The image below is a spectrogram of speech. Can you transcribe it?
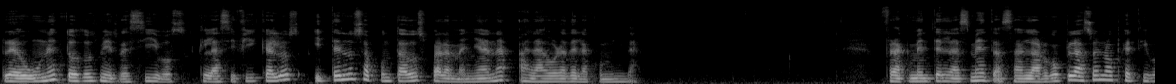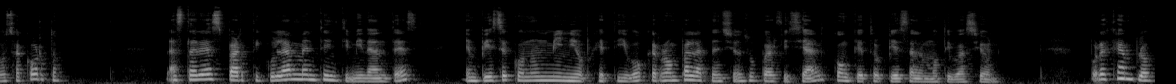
reúne todos mis recibos, clasifícalos y tenlos apuntados para mañana a la hora de la comida. Fragmenten las metas a largo plazo en objetivos a corto. Las tareas particularmente intimidantes empiece con un mini objetivo que rompa la tensión superficial con que tropieza la motivación. Por ejemplo,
